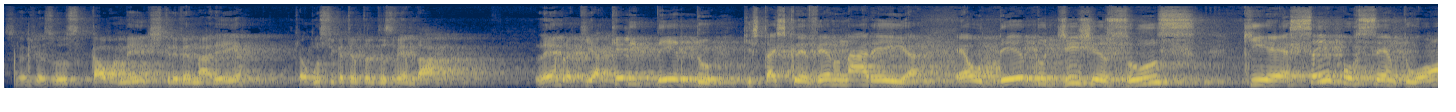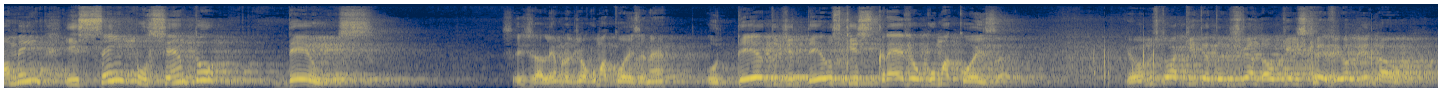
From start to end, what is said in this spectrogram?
O Senhor Jesus, calmamente, escrevendo na areia, que alguns ficam tentando desvendar, Lembra que aquele dedo que está escrevendo na areia é o dedo de Jesus, que é 100% homem e 100% Deus. Vocês já lembram de alguma coisa, né? O dedo de Deus que escreve alguma coisa. Eu não estou aqui tentando desvendar o que ele escreveu ali, não.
